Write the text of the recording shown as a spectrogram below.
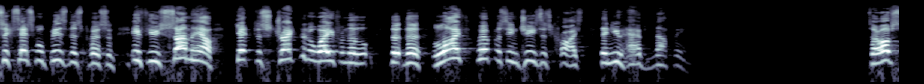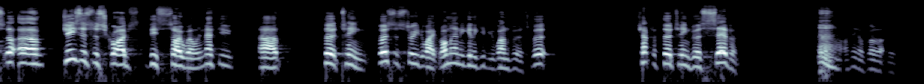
successful business person. If you somehow get distracted away from the, the, the life purpose in Jesus Christ, then you have nothing. So uh, um, Jesus describes this so well in Matthew uh, 13, verses 3 to 8. But I'm only going to give you one verse. Ver- chapter 13, verse 7. I think I've got it up there.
